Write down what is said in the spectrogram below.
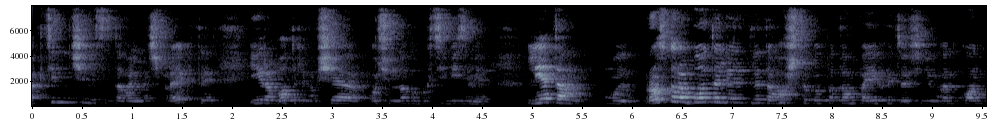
активничали, создавали наши проекты и работали вообще очень много в активизме. Летом мы просто работали для того, чтобы потом поехать осенью в Гонконг.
